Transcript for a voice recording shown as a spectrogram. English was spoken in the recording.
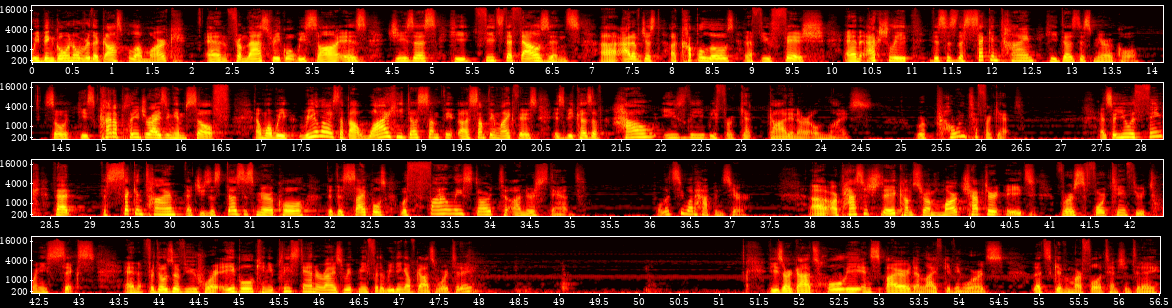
We've been going over the Gospel of Mark, and from last week, what we saw is Jesus, he feeds the thousands uh, out of just a couple loaves and a few fish. And actually, this is the second time he does this miracle. So he's kind of plagiarizing himself. And what we realize about why he does something, uh, something like this is because of how easily we forget God in our own lives. We're prone to forget. And so you would think that the second time that Jesus does this miracle, the disciples would finally start to understand. Well, let's see what happens here. Uh, our passage today comes from Mark chapter 8, verse 14 through 26. And for those of you who are able, can you please stand and rise with me for the reading of God's word today? These are God's holy, inspired, and life giving words. Let's give them our full attention today.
